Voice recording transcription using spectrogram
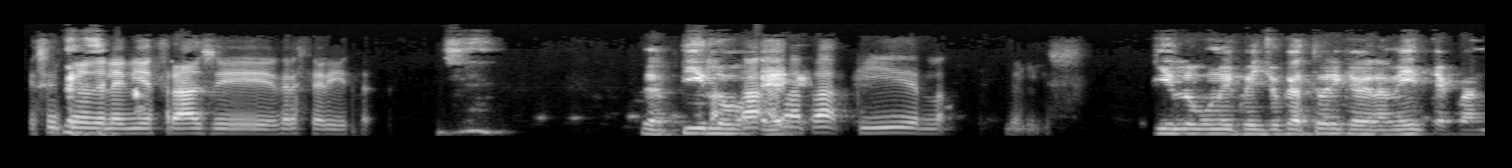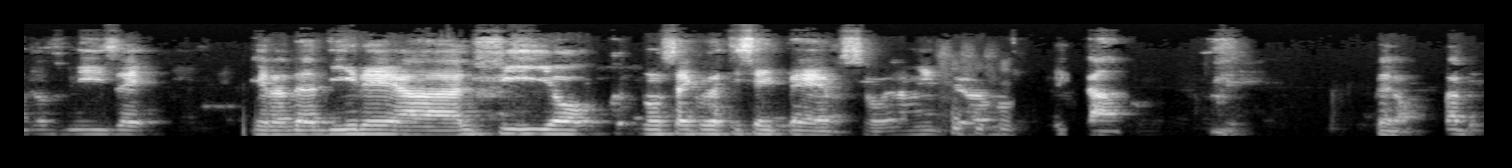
è sempre una delle mie frasi preferite. Eh, Pirlo, è... Pirlo. Pirlo uno di quei giocatori che veramente quando smise era da dire al figlio non sai cosa ti sei perso, veramente era uno spettacolo. Però, vabbè.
